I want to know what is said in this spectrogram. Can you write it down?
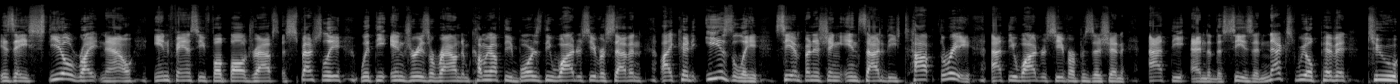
is a steal right now in fantasy football drafts, especially with the injuries around him. Coming off the board as the wide receiver seven, I could easily see him finishing inside of the top three at the wide receiver position at the end of the season. Next, we'll pivot to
